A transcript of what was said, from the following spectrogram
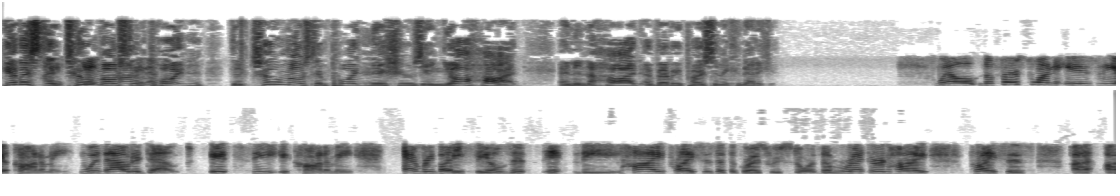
Give us the I two most communism. important, the two most important issues in your heart and in the heart of every person in Connecticut. Well, the first one is the economy, without a doubt. It's the economy. Everybody feels it, it. The high prices at the grocery store, the record high prices uh, uh,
